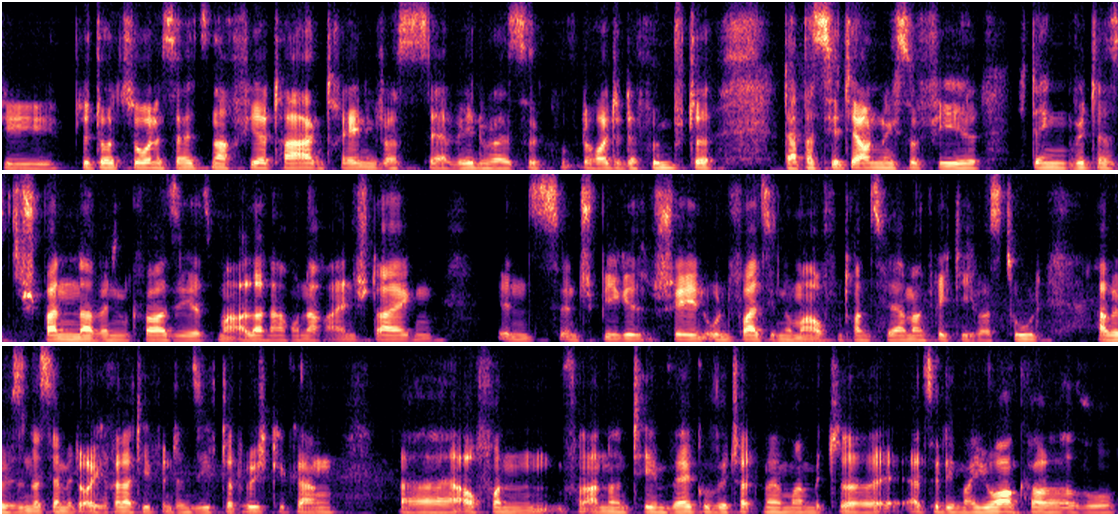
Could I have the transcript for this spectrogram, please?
die Situation ist jetzt nach vier Tagen Training, du hast es ja erwähnt, oder ist heute der fünfte. Da passiert ja auch nicht so viel. Ich denke, wird das spannender, wenn quasi jetzt mal alle nach und nach einsteigen ins, ins Spielgeschehen und falls sich nochmal auf dem Transfermarkt richtig was tut. Aber wir sind das ja mit euch relativ intensiv da durchgegangen. Äh, auch von, von anderen Themen. Velkovic hatten wir mal mit äh, RCD Mallorca oder so.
